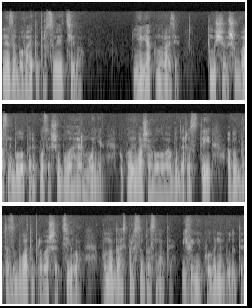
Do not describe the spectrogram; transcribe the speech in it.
Не забувайте про своє тіло. Ні в якому разі. Тому що щоб у вас не було перекосу, щоб була гармонія. Бо коли ваша голова буде рости, а ви будете забувати про ваше тіло, воно дасть про себе знати. І ви ніколи не будете.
